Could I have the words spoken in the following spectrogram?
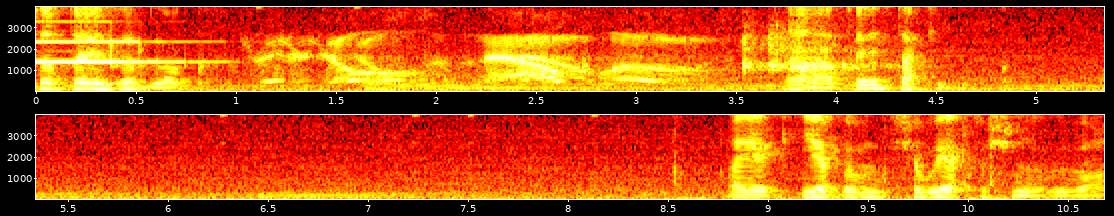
Co to jest za blok? A, to jest taki blok. A jak ja bym chciał, jak to się nazywa?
